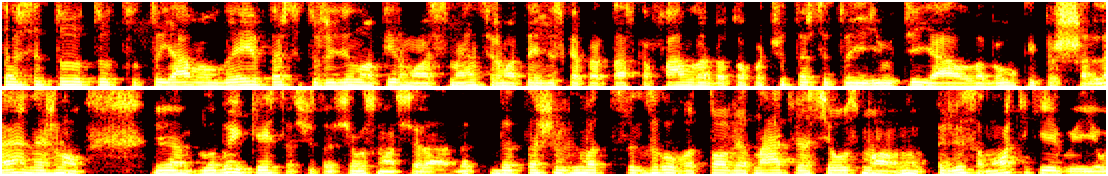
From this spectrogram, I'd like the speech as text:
tarsi tu, tu, tu, tu ją valdai ir tarsi tu žaidži nuo pirmo asmens ir matai viską per tą skafandrą, bet tuo pačiu tarsi tu jauti ją labiau kaip ir šalia, nežinau. Ja, labai keistas šitas jausmas yra, bet, bet aš, vat, sakau, vat, to vienatvės jausmo nu, per visą nuotykį, jeigu jau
